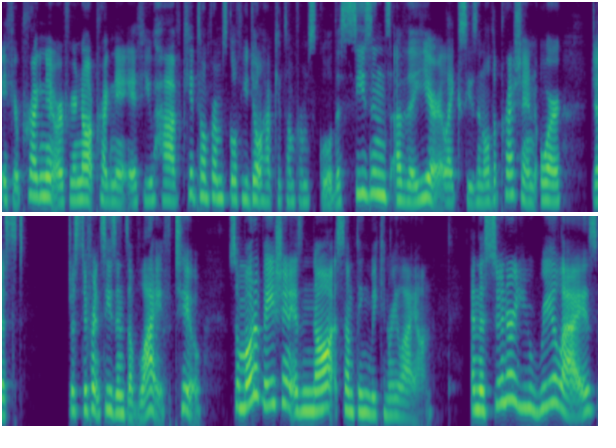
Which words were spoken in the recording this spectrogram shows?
if you're pregnant or if you're not pregnant, if you have kids home from school, if you don't have kids home from school, the seasons of the year, like seasonal depression or just just different seasons of life too. So, motivation is not something we can rely on. And the sooner you realize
